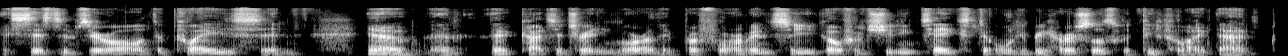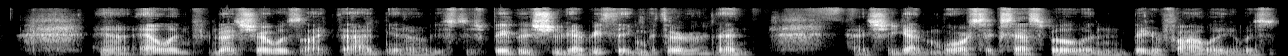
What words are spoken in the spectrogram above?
The systems are all into place, and you know they're concentrating more on their performance. So you go from shooting takes to only rehearsals with people like that. Yeah, Ellen from that show was like that. You know, used to be able to shoot everything with her. And then as she got more successful and bigger following, it was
